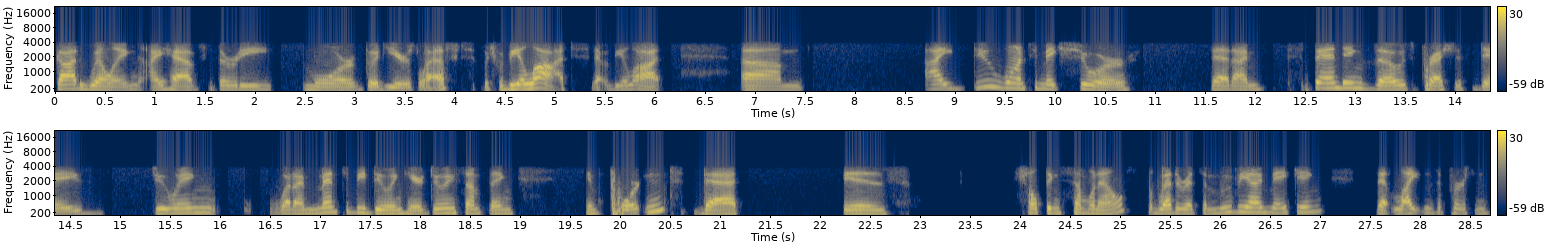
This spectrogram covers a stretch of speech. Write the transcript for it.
God willing, I have 30 more good years left, which would be a lot. That would be a lot. Um, I do want to make sure that I'm spending those precious days doing what I'm meant to be doing here, doing something important that is helping someone else, whether it's a movie I'm making that lightens a person's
